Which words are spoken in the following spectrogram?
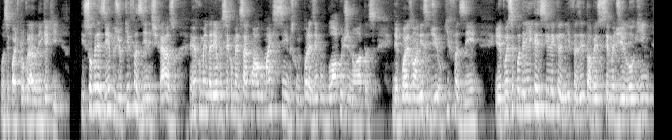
Você pode procurar o link aqui. E sobre exemplos de o que fazer neste caso, eu recomendaria você começar com algo mais simples, como por exemplo um bloco de notas depois uma lista de o que fazer, e depois você poderia crescer aquilo ali, fazer talvez um sistema de login,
